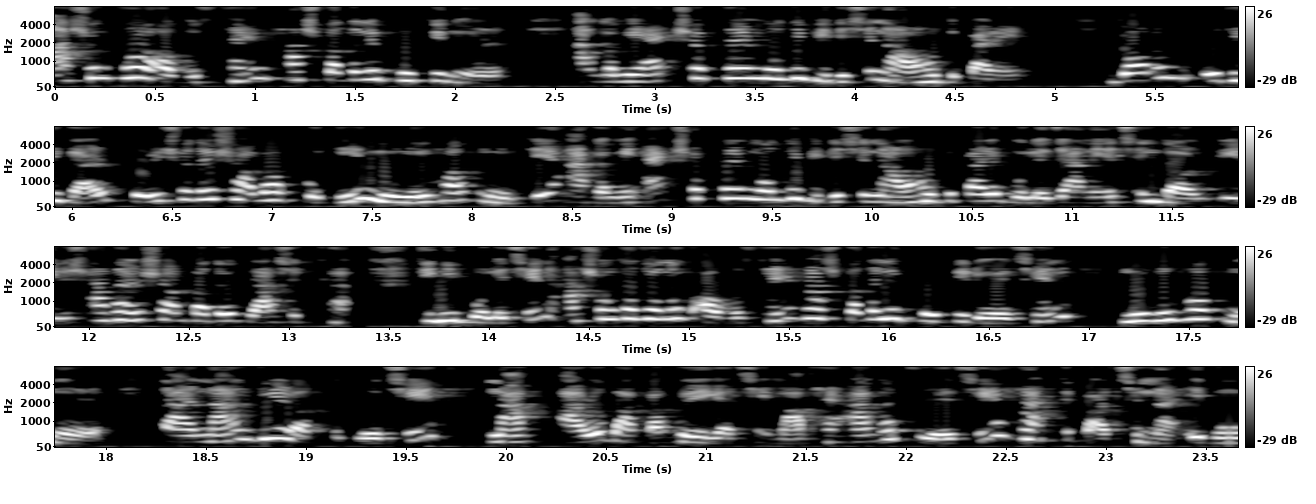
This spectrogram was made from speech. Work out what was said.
আশঙ্কা অবস্থায় হাসপাতালে ভর্তি নূর আগামী এক সপ্তাহের মধ্যে বিদেশে নেওয়া হতে পারে। গণ অধিকার পরিষদের সভাপতি নুরুল হক নূরকে আগামী এক সপ্তাহের মধ্যে বিদেশে নেওয়া হতে পারে বলে জানিয়েছেন দলটির সাধারণ সম্পাদক রাশেদ খান। তিনি বলেছেন, আশঙ্কাজনক অবস্থায় হাসপাতালে ভর্তি রয়েছেন নুরুল হক নূর। তার নাক দিয়ে রক্ত পড়ছে, নাক আরও বাঁকা হয়ে গেছে, মাথায় আঘাত রয়েছে, হাঁটতে পারছেন না এবং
